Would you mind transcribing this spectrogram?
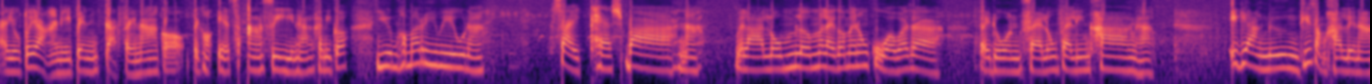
อะยกตัวอย่างอันนี้เป็นกาดไฟหน้าก็เป็นของ SRC นะคันนี้ก็ยืมเขามารีวิวนะ ใส่แคชบาร์นะ เวลาล้มเล้มอะไรก็ไม่ต้องกลัวว่าจะไปโดนแฟลงแฟลิงข้างนะคะอีกอย่างหนึ่งที่สำคัญเลยนะ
